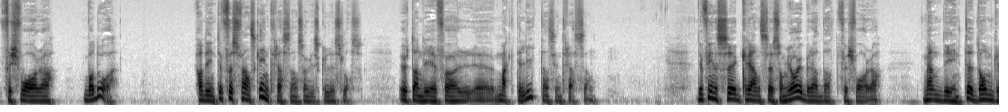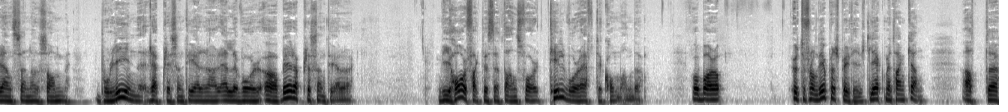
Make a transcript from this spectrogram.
försvara vad då? Ja, det är inte för svenska intressen som vi skulle slåss, utan det är för eh, maktelitens intressen. Det finns eh, gränser som jag är beredd att försvara, men det är inte de gränserna som Bolin representerar eller vår ÖB representerar. Vi har faktiskt ett ansvar till våra efterkommande. Och bara utifrån det perspektivet, lek med tanken att, eh,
